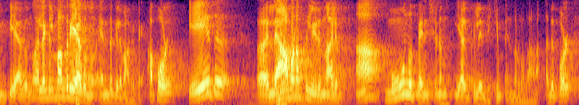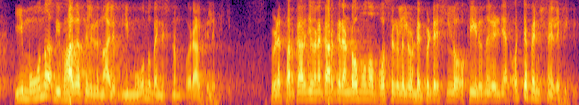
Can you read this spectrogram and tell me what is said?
എം പി ആകുന്നു അല്ലെങ്കിൽ മന്ത്രിയാകുന്നു എന്തെങ്കിലും ആകട്ടെ. അപ്പോൾ ഏത് ലാവണത്തിലിരുന്നാലും ആ മൂന്ന് പെൻഷനും ഇയാൾക്ക് ലഭിക്കും എന്നുള്ളതാണ്. അതിപ്പോൾ ഈ മൂന്ന് വിഭാഗത്തിലിരുന്നാലും ഈ മൂന്ന് പെൻഷനും ഒരാൾക്ക് ലഭിക്കും. ഇവിടെ സർക്കാർ ജീവനക്കാർക്ക് രണ്ടോ മൂന്നോ പോസ്റ്റുകളിലോ ഡെപ്യൂട്ടേഷനിലോ ഒക്കെ ഇരുന്ന് കഴിഞ്ഞാൽ ഒറ്റ പെൻഷനെ ലഭിക്കും.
